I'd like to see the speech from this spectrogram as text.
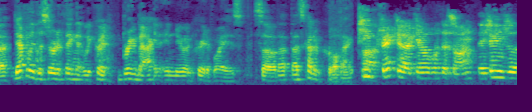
uh, definitely the sort of thing that we could bring back in, in new and creative ways. So that that's kind of a cool thing. Cheap Uh, Trick uh, came up with a song. They changed the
